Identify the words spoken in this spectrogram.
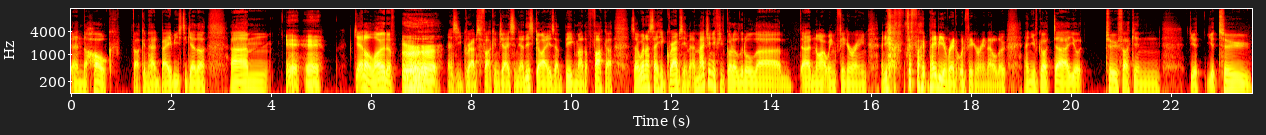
and the Hulk fucking had babies together. Um, get a load of as he grabs fucking Jason. Now this guy is a big motherfucker. So when I say he grabs him, imagine if you've got a little um, uh, Nightwing figurine and you maybe a Red Hood figurine that'll do, and you've got uh, your two fucking your your two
